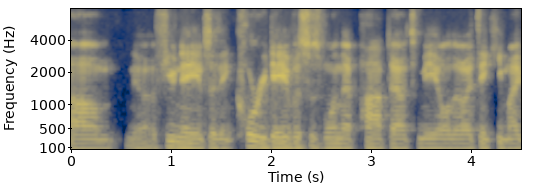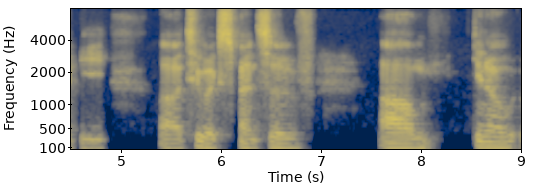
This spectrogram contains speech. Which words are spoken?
um, you know, a few names. I think Corey Davis was one that popped out to me, although I think he might be uh, too expensive. Um, you know,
